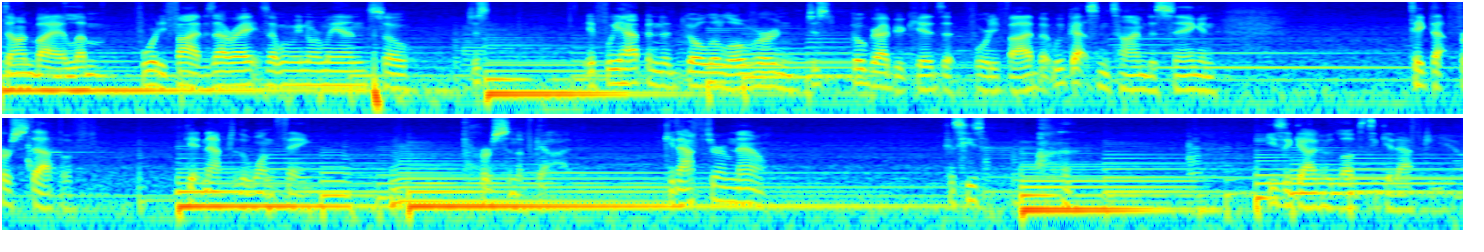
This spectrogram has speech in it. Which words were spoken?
done by 11:45. Is that right? Is that when we normally end? So, just if we happen to go a little over, and just go grab your kids at 45. But we've got some time to sing and take that first step of getting after the one thing, person of God. Get after Him now, because He's He's a God who loves to get after you.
